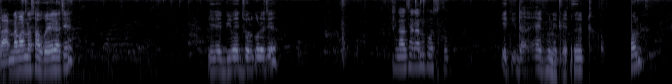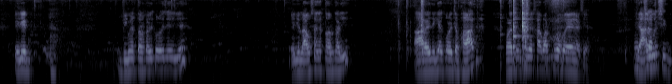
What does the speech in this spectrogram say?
রান্না বান্না সব হয়ে গেছে। এই যে ডিমের ঝোল করেছে। লাল শাক আলু পোস্ত। এ কি দা- এক মিনিট। এই যে ডিমের তরকারি করেছে এই যে। এই যে লাউ শাকের তরকারি। আর এদিকে করেছে ভাত। মানে দুপুরে খাবার পুরো হয়ে গেছে। যে আলু আলু সিদ্ধ।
